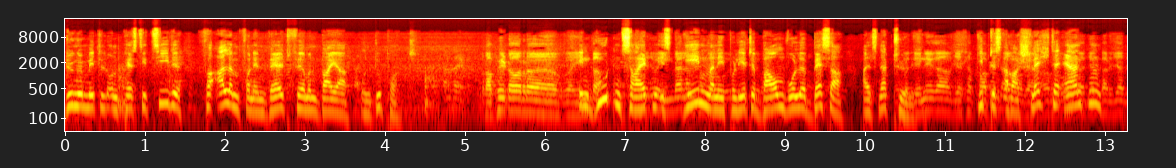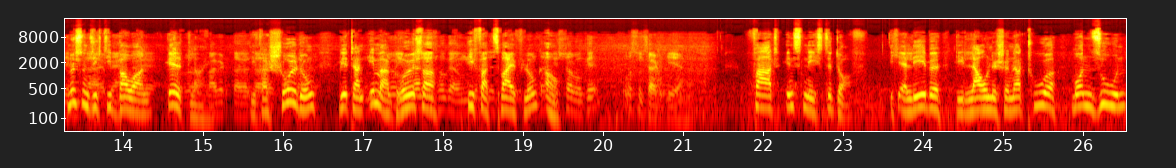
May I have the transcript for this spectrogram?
Düngemittel und Pestizide, vor allem von den Weltfirmen Bayer und DuPont. In guten Zeiten ist genmanipulierte Baumwolle besser als natürlich. Gibt es aber schlechte Ernten, müssen sich die Bauern Geld leihen. Die Verschuldung wird dann immer größer, die Verzweiflung auch. Fahrt ins nächste Dorf. Ich erlebe die launische Natur, Monsun,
